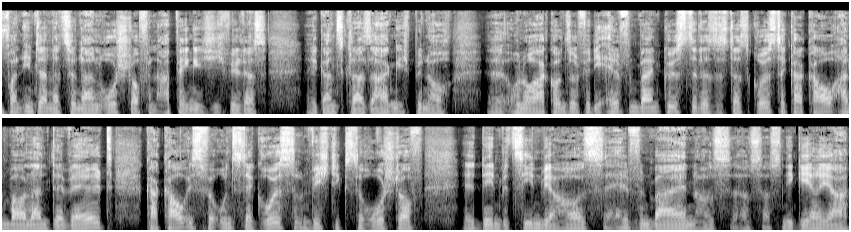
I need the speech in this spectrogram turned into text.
von internationalen Rohstoffen abhängig. Ich will das äh, ganz klar sagen. Ich bin auch äh, Honorarkonsul für die Elfenbeinküste. Das ist das größte Kakaoanbauland der Welt. Kakao ist für uns der größte und wichtigste Rohstoff. Den beziehen wir aus Elfenbein, aus, aus, aus Nigeria.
